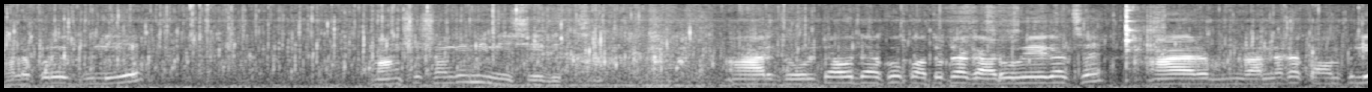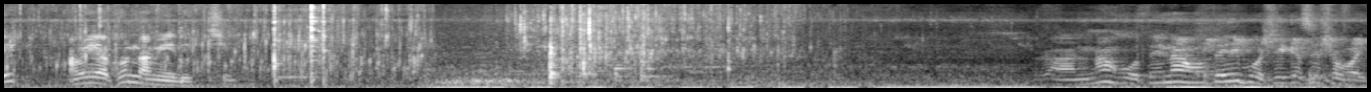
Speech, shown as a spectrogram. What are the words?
ভালো করে গুলিয়ে মাংসের সঙ্গে আমি মিশিয়ে দিচ্ছি। আর ঝোলটাও দেখো কতটা গাঢ় হয়ে গেছে। আর রান্নাটা কমপ্লিট আমি এখন নামিয়ে দিচ্ছি। রান্না হতে না হতেই বসে গেছে সবাই।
